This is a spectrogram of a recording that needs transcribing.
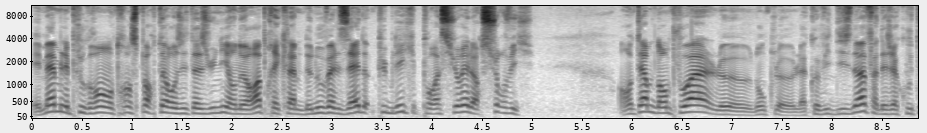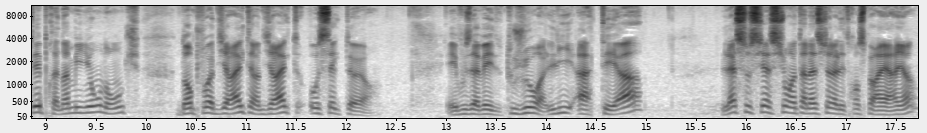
Et même les plus grands transporteurs aux États-Unis et en Europe réclament de nouvelles aides publiques pour assurer leur survie. En termes d'emploi, donc la Covid-19 a déjà coûté près d'un million d'emplois directs et indirects au secteur. Et vous avez toujours l'IATA, l'Association internationale des transports aériens,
